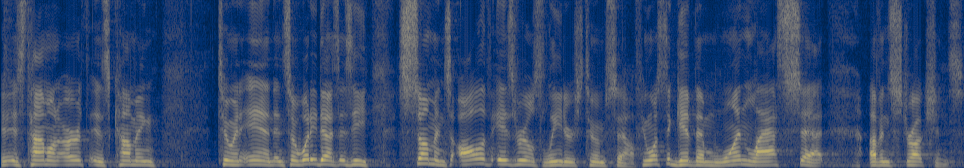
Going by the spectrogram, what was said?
His time on earth is coming to an end. And so, what he does is he summons all of Israel's leaders to himself. He wants to give them one last set of instructions.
